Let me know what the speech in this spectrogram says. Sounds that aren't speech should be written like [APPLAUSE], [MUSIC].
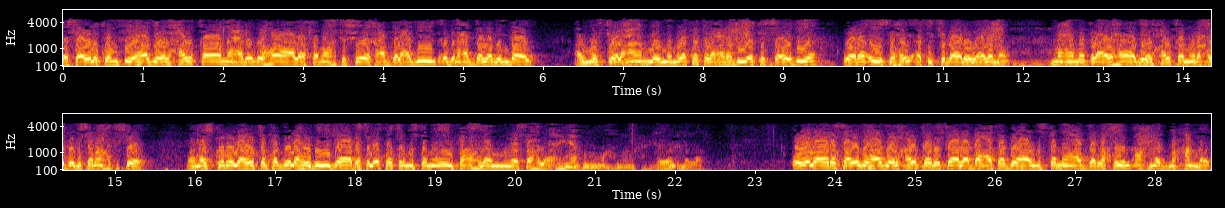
رسائلكم في هذه الحلقة نعرضها على سماحة الشيخ عبد العزيز ابن عبد الله بن باز المفتي العام للمملكة العربية السعودية ورئيس هيئة كبار العلماء. مع مطلع هذه الحلقة نرحب بسماحة الشيخ ونشكر له تفضله بإجابة الإخوة المستمعين فأهلا وسهلا. حياكم الله. حياكم الله. أولى رسائل هذه الحلقة رسالة بعث بها المستمع عبد الرحيم أحمد محمد.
